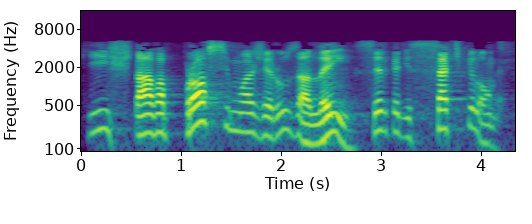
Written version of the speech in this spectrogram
que estava próximo a Jerusalém, cerca de sete quilômetros.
